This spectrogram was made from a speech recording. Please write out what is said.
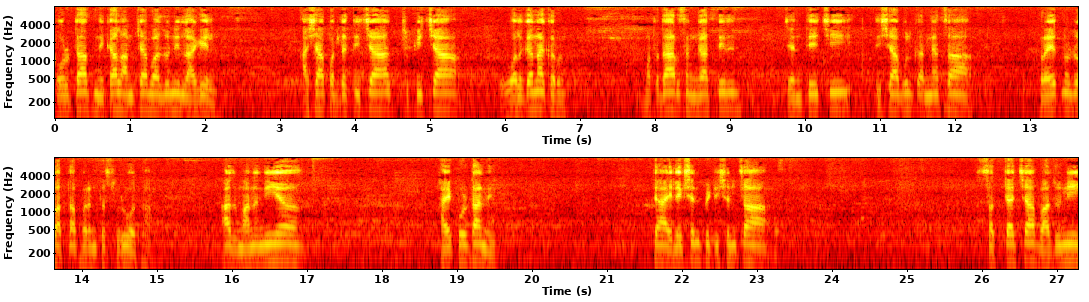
कोर्टात निकाल आमच्या बाजूनी लागेल अशा पद्धतीच्या चुकीच्या वल्गना करून मतदारसंघातील जनतेची दिशाभूल करण्याचा प्रयत्न जो आतापर्यंत सुरू होता आज माननीय हायकोर्टाने त्या इलेक्शन पिटिशनचा सत्याच्या बाजूनी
